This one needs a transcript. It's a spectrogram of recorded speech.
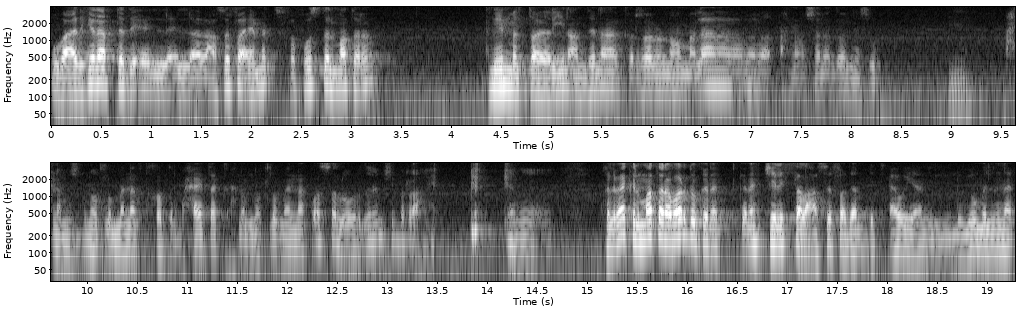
وبعد كده ابتدى ال- ال- العاصفة قامت. ففي وسط المطرة اتنين من الطيارين عندنا قرروا إن هم لا لا لا لا إحنا مش هنقدر نسوق. إحنا مش بنطلب منك تخاطر بحياتك إحنا بنطلب منك وصل الاوردر امشي بالراحة. يعني خلي بالك المطرة برضو كانت كانتش لسه العاصفة دبت قوي يعني اليوم اللي أنا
